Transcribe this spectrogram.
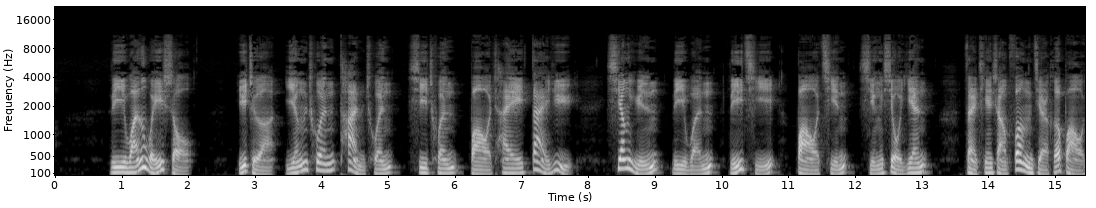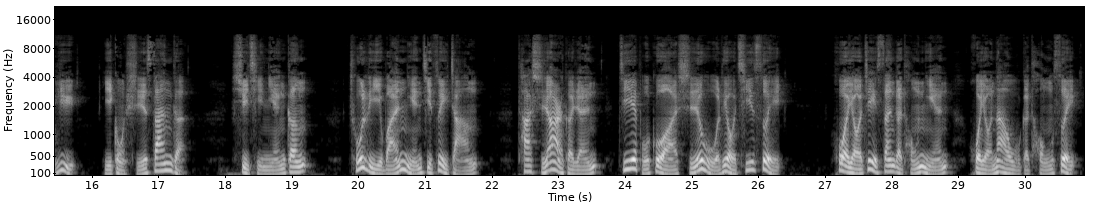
李纨为首。余者迎春、探春、惜春、宝钗、黛玉、湘云、李文、李绮、宝琴、邢岫烟，再添上凤姐儿和宝玉，一共十三个。续起年庚，除李纨年纪最长，他十二个人皆不过十五六七岁，或有这三个同年，或有那五个同岁。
